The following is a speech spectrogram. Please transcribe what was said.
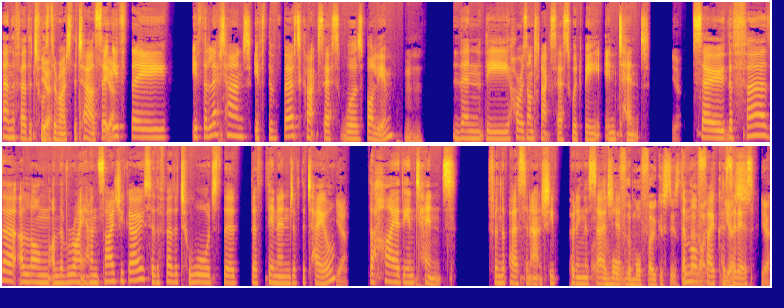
And the further towards Yeah. the right of the tail. So Yeah. if the if the left hand, if the vertical axis was volume, Mhm. then the horizontal axis would be intent. Yeah. So the further along on the right hand side you go, so the further towards the the thin end of the tail, Yeah. the higher the intent from the person actually putting the search The more, in. the more focused is The more like- focused it yes, is. Yeah.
